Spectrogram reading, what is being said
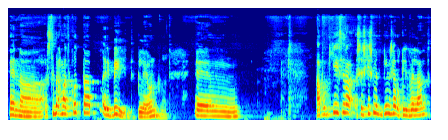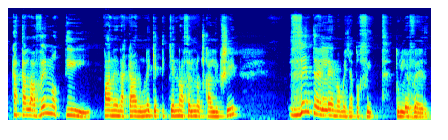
ένα, στην πραγματικότητα rebuild πλέον. Ε, από εκεί και ύστερα, σε σχέση με την κίνηση για το Cleveland, καταλαβαίνω τι πάνε να κάνουν και τι κενά θέλουν να τους καλύψει. Δεν τρελαίνομαι για το fit του Levert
